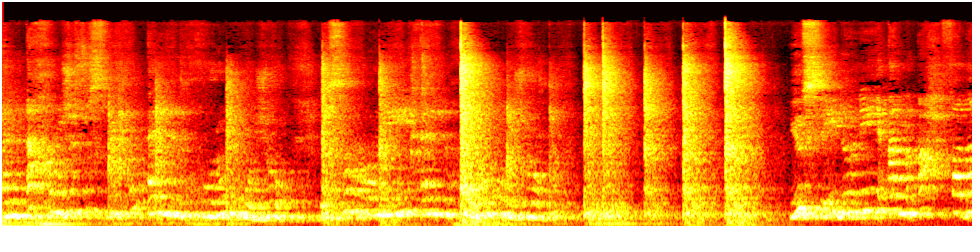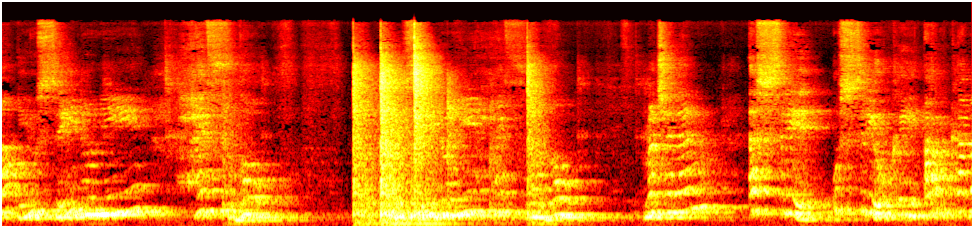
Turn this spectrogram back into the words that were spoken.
أن أخرج تصبح الخروج يسرني الخروج يسعدني أن أحفظ يسعدني حفظ يسعدني حفظ مثلا أسرع أسرع كي أركب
